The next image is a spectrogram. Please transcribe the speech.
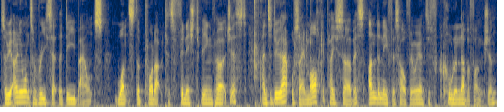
So we only want to reset the debounce once the product has finished being purchased. And to do that we'll say marketplace service underneath this whole thing. We're going to call another function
